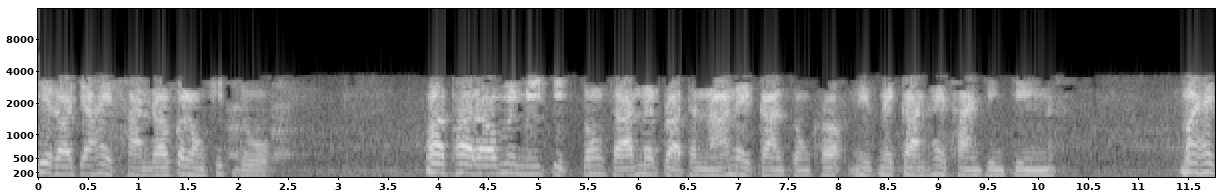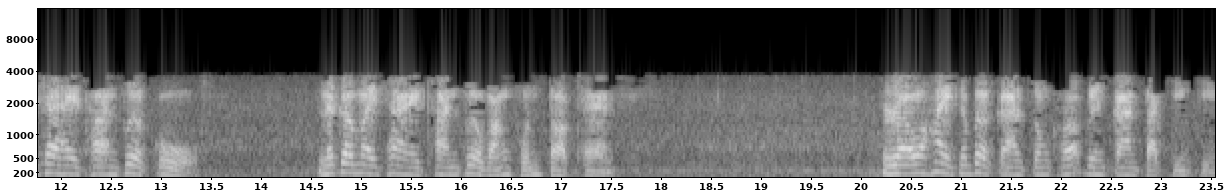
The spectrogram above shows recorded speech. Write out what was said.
ที่เราจะให้ทานเราก็ลองคิดดู ว่าถ้าเราไม่มีจิตสงสารไม่ปรารถนาในการสงเคราะห์นี่ในการให้ทานจริงๆนะไม่ให้ใช่ให้ทานเพื่อกู้ และก็ไม่ใช่ให้ทานเพื่อหวังผลตอบแทน เราให้เพื่อการสงเคราะห์เป็นการตัดจริง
